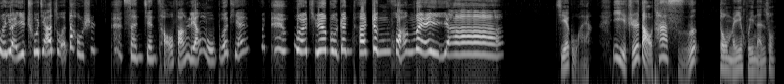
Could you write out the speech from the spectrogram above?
我愿意出家做道士，三间草房，两亩薄田。我绝不跟他争皇位呀！结果呀，一直到他死都没回南宋，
